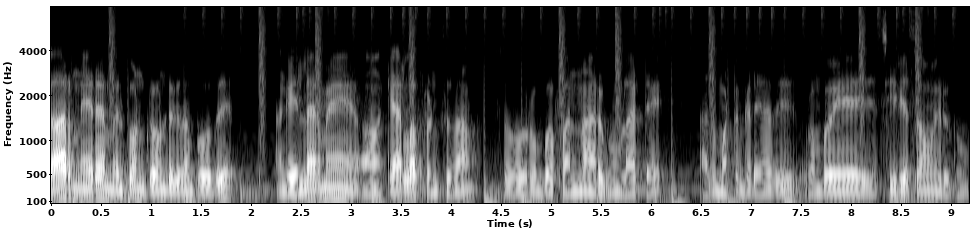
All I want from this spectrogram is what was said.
கார் நேராக மெல்போர்ன் கிரவுண்டுக்கு தான் போகுது. அங்கே எல்லாருமே கேரளா ஃப்ரெண்ட்ஸு தான். ஸோ ரொம்ப ஃபன்னாக இருக்கும் விளாட்டு அது மட்டும் கிடையாது. ரொம்பவே சீரியஸாகவும் இருக்கும்.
